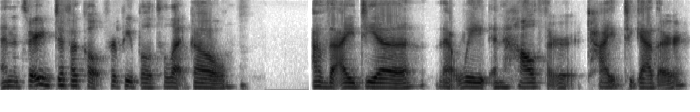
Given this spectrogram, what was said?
And it's very difficult for people to let go of the idea that weight and health are tied together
